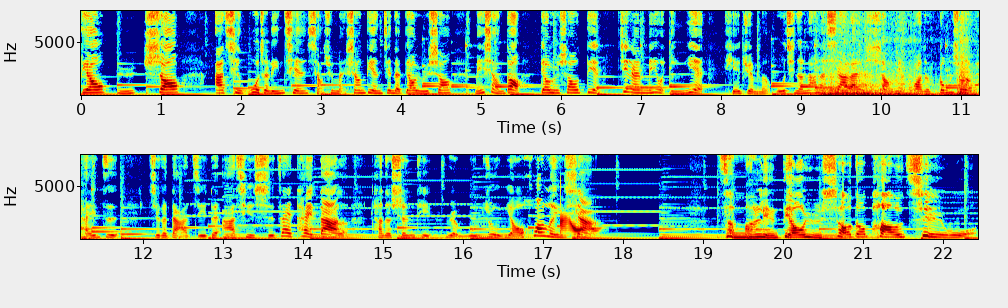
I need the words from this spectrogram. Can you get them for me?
鲷鱼烧。阿庆握着零钱想去买商店间的鲷鱼烧，没想到鲷鱼烧店竟然没有营业，铁卷门无情地拉了下来，上面挂着公休的牌子。这个打击对阿庆实在太大了，他的身体忍不住摇晃了一下。怎么连鲷鱼烧都抛弃我？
